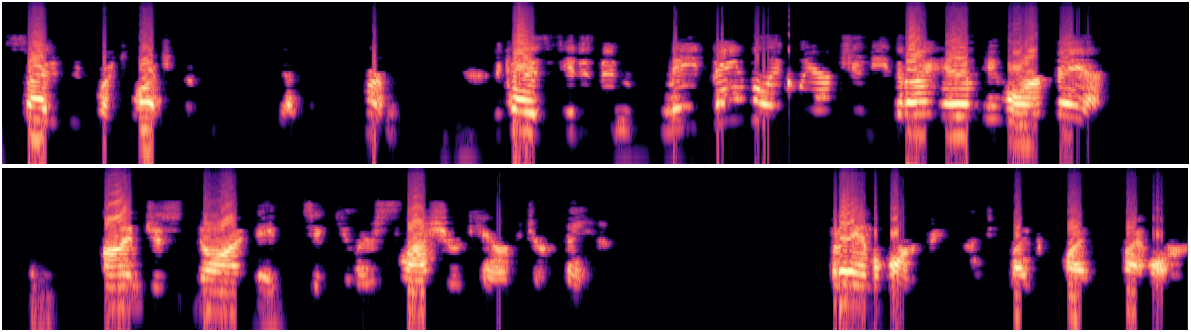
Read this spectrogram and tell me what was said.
decided we were going to watch together. Because it has been made painfully clear to me that I am a horror fan. I'm just not a particular slasher character fan. But I am a horror fan. I do like my, my horror.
